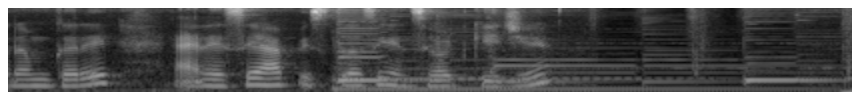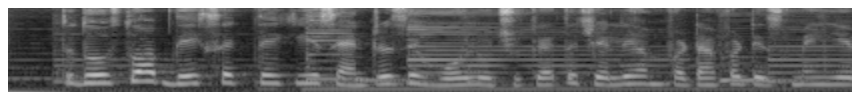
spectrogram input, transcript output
गर्म करें एंड इसे आप इस तरह से इंसर्ट कीजिए। तो दोस्तों, आप देख सकते हैं कि ये सेंटर से होल हो चुका है। तो चलिए हम फटाफट इसमें ये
